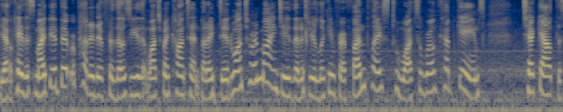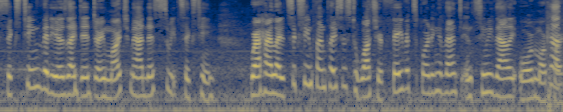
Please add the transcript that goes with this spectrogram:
Yep. Okay, this might be a bit repetitive for those of you that watch my content, but I did want to remind you that if you're looking for a fun place to watch the World Cup games, check out the 16 videos I did during March Madness Sweet 16 where I highlighted 16 fun places to watch your favorite sporting event in Simi Valley or Moorpark.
